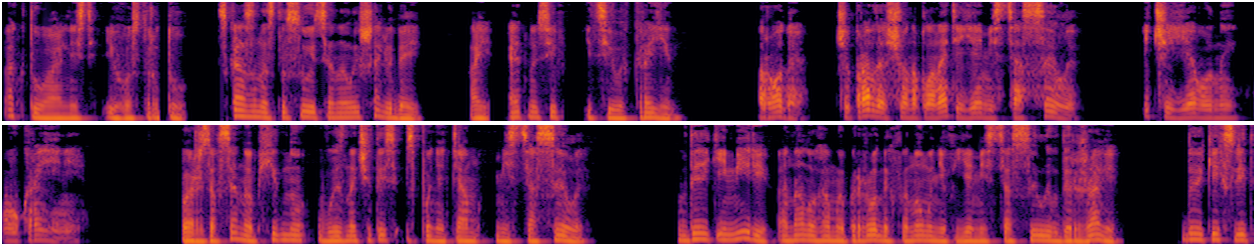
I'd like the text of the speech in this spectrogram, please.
актуальність і гостроту. Сказане стосується не лише людей, а й етносів і цілих країн. Роде, чи правда, що на планеті є місця сили, і чи є вони в Україні? Перш за все необхідно визначитись з поняттям місця сили. В деякій мірі аналогами природних феноменів є місця сили в державі, до яких слід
